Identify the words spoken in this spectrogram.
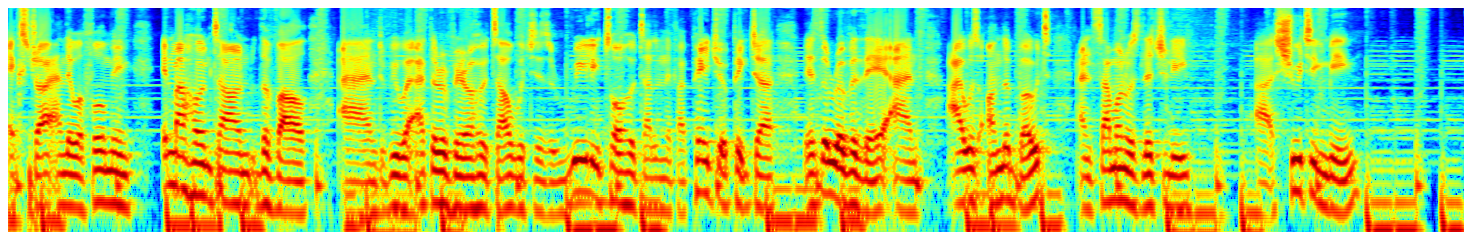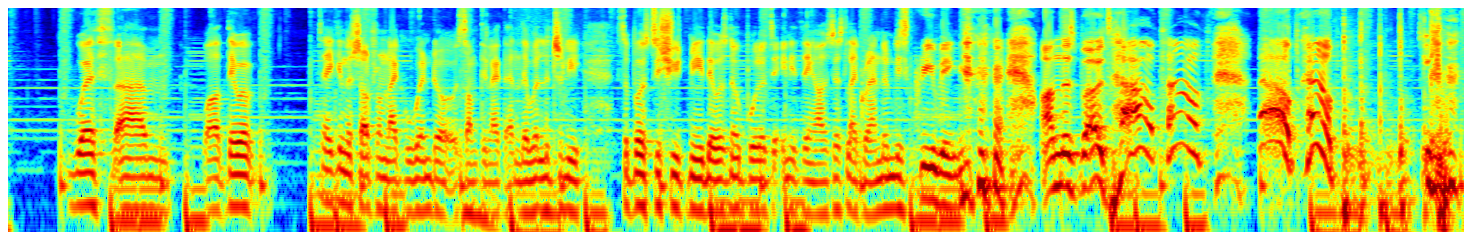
extra and they were filming in my hometown the Vaal and we were at the Riviera Hotel which is a really tall hotel and if I paint you a picture there's the river there and I was on the boat and someone was literally uh, shooting me with um, well they were taking the shot from like a window or something like that and they were literally supposed to shoot me. There was no bullet or anything. I was just like randomly screaming on this boat help help help help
